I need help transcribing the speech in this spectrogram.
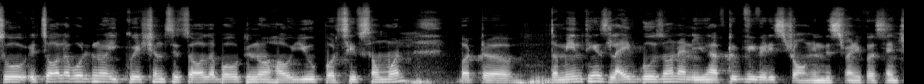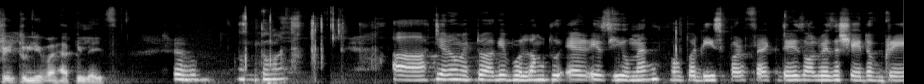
so it's all about you know equations it's all about you know how you perceive someone but uh, the main thing is life goes on and you have to be very strong in this 21st century to live a happy life তোমার Uh, যেরকম একটু আগে বললাম to err is human nobody is perfect there is always a shade of grey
